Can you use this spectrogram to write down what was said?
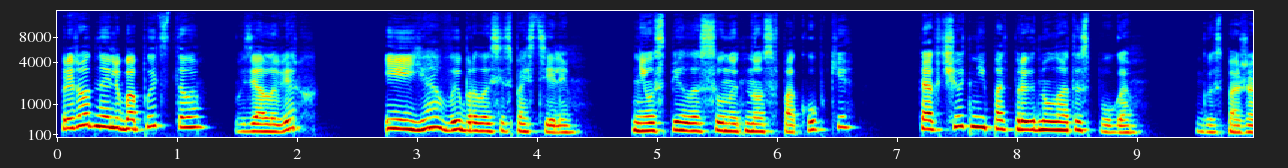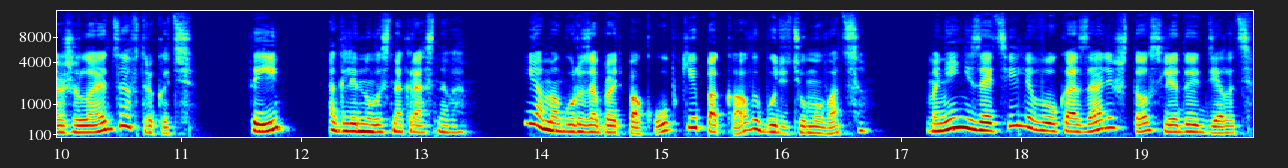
Природное любопытство взяло верх, и я выбралась из постели. Не успела сунуть нос в покупки, как чуть не подпрыгнула от испуга. «Госпожа желает завтракать». «Ты?» — оглянулась на Красного. «Я могу разобрать покупки, пока вы будете умываться». Мне незатейливо указали, что следует делать.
